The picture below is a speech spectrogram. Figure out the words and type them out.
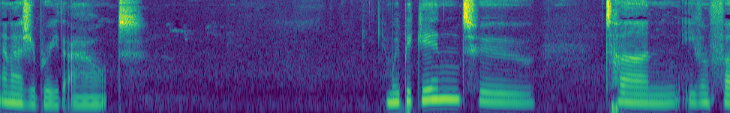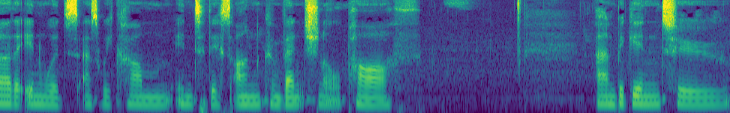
And as you breathe out, And we begin to turn even further inwards as we come into this unconventional path and begin to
